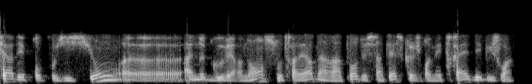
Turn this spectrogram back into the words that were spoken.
faire des propositions euh, à notre gouvernance au travers d'un rapport de synthèse que je remettrai début juin.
